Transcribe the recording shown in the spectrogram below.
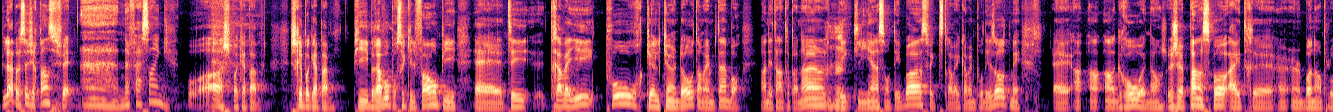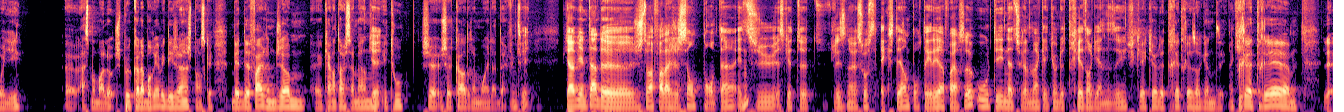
Puis là, après ça, j'y repense, je fais, ah, 9 à 5? Oh, je suis pas capable. Je serais pas capable. Puis bravo pour ceux qui le font. Puis, euh, tu sais, travailler pour quelqu'un d'autre en même temps, bon, en étant entrepreneur, tes clients sont tes boss, fait que tu travailles quand même pour des autres, mais euh, en, en- en gros, euh, non, je- pense pas être euh, un, un bon employé. à ce moment-là. Je peux collaborer avec des gens, je pense que. Mais de faire une job euh, 40 heures semaine et tout, je, je cadre moins là-dedans. Puis quand vient le temps de justement faire la gestion de ton temps, Mhm. est-ce que tu tu utilises une ressource externe pour t'aider à faire ça ou tu es naturellement quelqu'un de très organisé? Je suis quelqu'un de très, très organisé. Très, très. euh,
